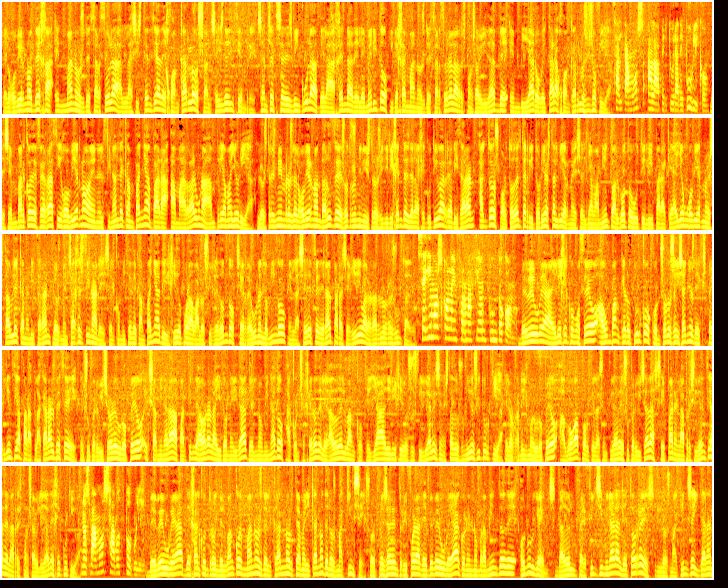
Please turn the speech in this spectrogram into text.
El gobierno deja en manos de Zarzuela la asistencia de Juan Carlos al 6 de diciembre. Sánchez se desvincula de la agenda del emérito y deja en manos de Zarzuela la responsabilidad de enviar o vetar a Juan Carlos y Sofía. Saltamos a la apertura de público. Desembarco de Ferraz y Gobierno en el final de campaña para amarrar una amplia mayoría. Los tres miembros del Gobierno andaluces, otros ministros y dirigentes de la Ejecutiva realizarán actos por todo el territorio hasta el viernes. El llamamiento al voto útil y para que haya un gobierno estable canalizarán los mensajes finales. El comité de campaña, dirigido por Ábalos y Redondo, se reúne el domingo en la sede federal para seguir y valorar los resultados. Seguimos con la información.com. BBVA elige como CEO a un banquero turco con solo seis años de experiencia para aplacar al BCE. El supervisor europeo examinará a partir de ahora la idoneidad del nominado a consejero delegado del banco, que ya ha dirigido sus filiales en Estados Unidos y Turquía. El organismo europeo aboga porque las entidades supervisadas separen la presidencia de la responsabilidad ejecutiva. Nos vamos a Voz Populi. BBVA deja el control del banco en manos del clan norteamericano de los McKinsey. Sorpresa dentro y fuera de BBVA con el nombramiento de Onur Gens. Dado el perfil similar al de Torres, los McKinsey ganan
